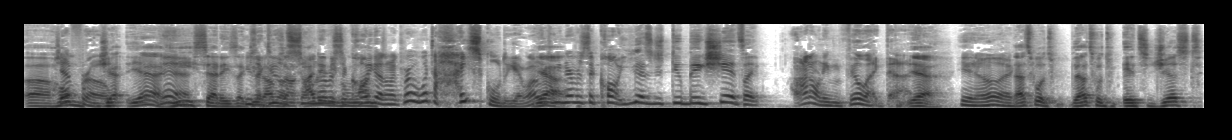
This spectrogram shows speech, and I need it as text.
uh, home, Jeffro. Je- yeah, he said he's like, he's dude, like, dude, I I was was, so I nervous to call want- you guys. I'm like, bro, we went to high school together. Why Yeah. would you nervous to call? You guys just do big shit. It's like I don't even feel like that. Yeah, you know, like that's what's that's what's. It's just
